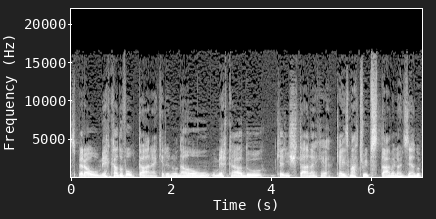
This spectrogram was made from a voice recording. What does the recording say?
Esperar o mercado voltar, né? Querendo ou não, o mercado que a gente está, né? Que, é, que a Smart Trips está, melhor dizendo,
